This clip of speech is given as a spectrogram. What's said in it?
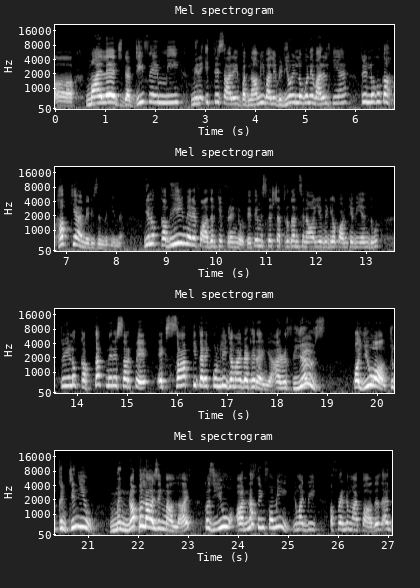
uh, mileage, they've defamed me. मेरे इतने सारे बदनामी वाले वीडियो इन लोगों ने वायरल किए हैं तो इन लोगों का हक क्या है मेरी ज़िंदगी में? ये लोग कभी मेरे फादर के फ्रेंड होते थे मिस्टर शत्रुघ्न सिन्हा ये वीडियो कॉन के वी एन दूत? तो ये लोग कब तक मेरे सर पे एक सांप की तरह कुंडली जमाए बैठे रहेंगे? I refuse for you all to continue monopolising my life because you are nothing for me you might be a friend of my father and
